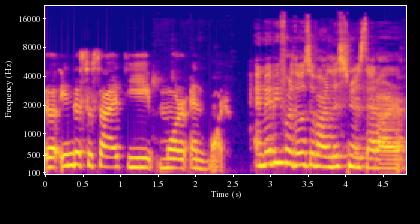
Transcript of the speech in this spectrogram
uh, in the society more and more. And maybe for those of our listeners that are,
